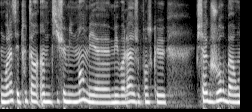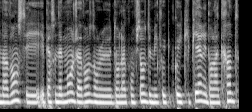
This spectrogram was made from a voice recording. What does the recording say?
donc voilà c'est tout un, un, petit cheminement. Mais mais voilà je pense que chaque jour bah on avance. Et, et personnellement j'avance dans le dans la confiance de mes coéquipières et dans la crainte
